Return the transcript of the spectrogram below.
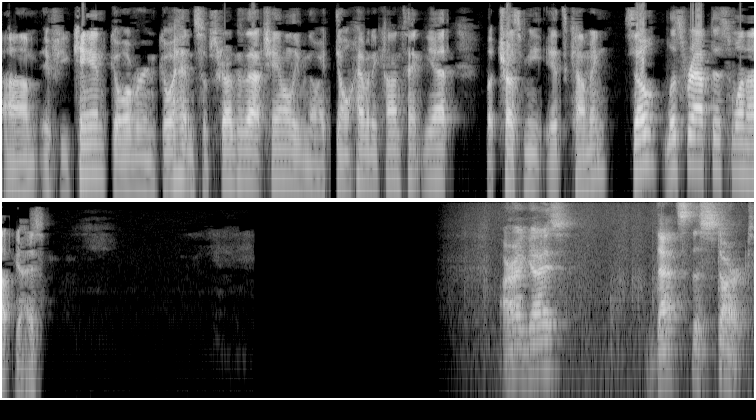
Um, if you can, go over and go ahead and subscribe to that channel, even though I don't have any content yet. But trust me, it's coming. So let's wrap this one up, guys. All right, guys, that's the start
